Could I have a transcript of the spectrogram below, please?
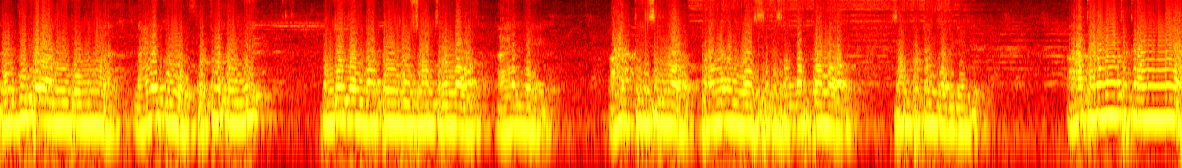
రెడ్డిపురానికి చెందిన నాయకులు కుట్రపల్లి పంతొమ్మిది వందల డెబ్బై ఐదు సంవత్సరంలో ఆయన్ని ఆర్టీసీలో ప్రయాణం చేసిన సందర్భంలో చంపటం జరిగింది. ఆ తర్వాత కాలంలో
